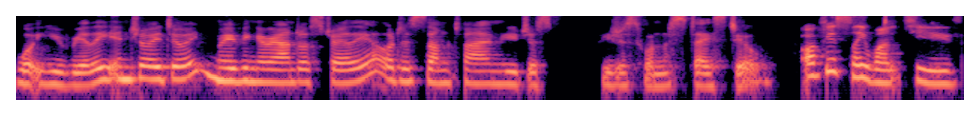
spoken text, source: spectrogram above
what you really enjoy doing, moving around Australia, or does sometimes you just you just want to stay still? Obviously, once you've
